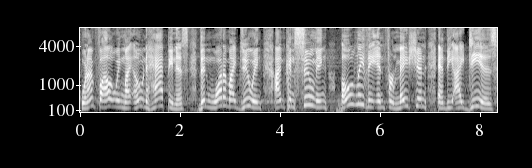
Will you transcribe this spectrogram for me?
when I'm following my own happiness, then what am I doing? I'm consuming only the information and the ideas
